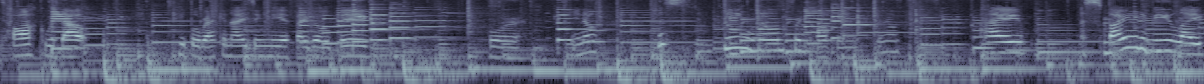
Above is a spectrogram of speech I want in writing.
talk without people recognizing me if I go big or you know, just being known for talking, you know. I aspire to be like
